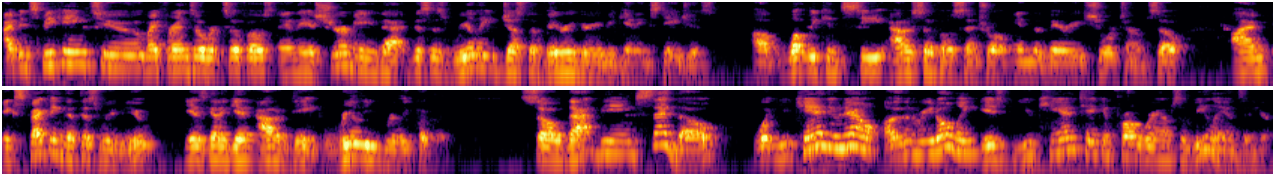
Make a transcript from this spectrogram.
I've been speaking to my friends over at Sophos, and they assure me that this is really just the very, very beginning stages of what we can see out of Sophos Central in the very short term. So I'm expecting that this review is going to get out of date really, really quickly. So that being said, though, what you can do now, other than read only, is you can take and program some VLANs in here.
